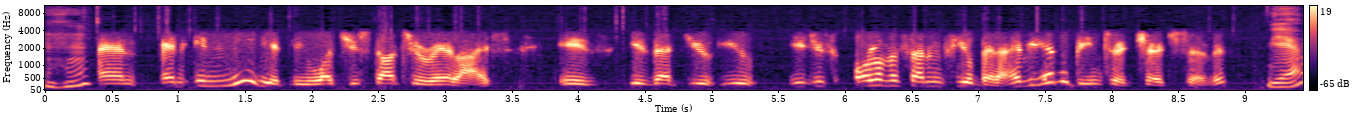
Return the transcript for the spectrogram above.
Mm-hmm. and and immediately what you start to realize is is that you you you just all of a sudden feel better. Have you ever been to a church service Yeah.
